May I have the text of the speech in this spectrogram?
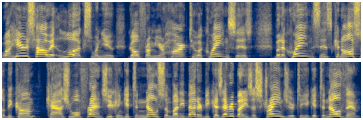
Well, here's how it looks when you go from your heart to acquaintances, but acquaintances can also become casual friends. You can get to know somebody better because everybody's a stranger till you get to know them.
